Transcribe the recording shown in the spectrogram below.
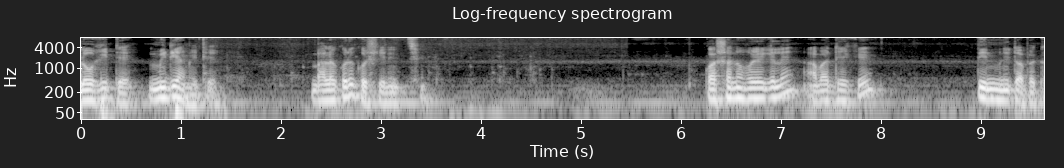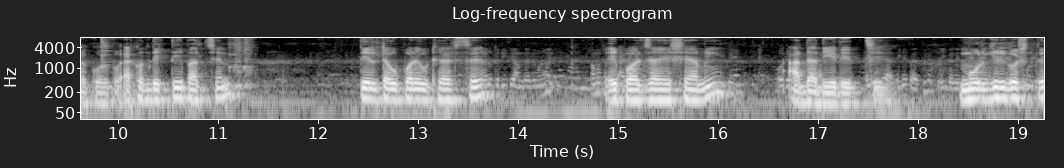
লো হিটে, মিডিয়াম হিটে ভালো করে কষিয়ে নিচ্ছি। কষানো হয়ে গেলে আবার ঢেকে তিন মিনিট অপেক্ষা করব। এখন দেখতেই পাচ্ছেন, তেলটা উপরে উঠে আসছে। এই পর্যায়ে এসে আমি আদা দিয়ে দিচ্ছি। মুরগির গোশতে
